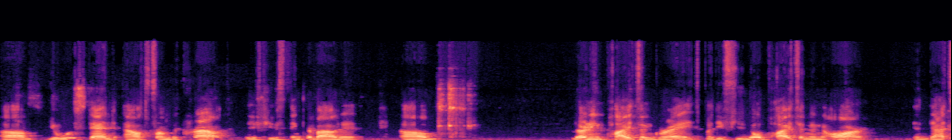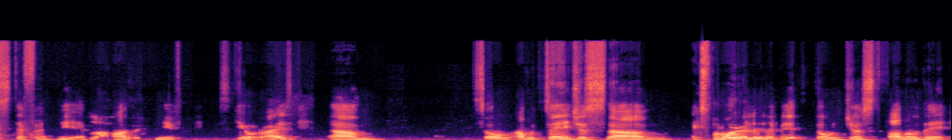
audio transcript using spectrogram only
um, you will stand out from the crowd. If you think about it, um, learning Python, great, but if you know Python and R, then that's definitely a positive skill, right? Um, so I would say just um, explore a little bit. Don't just follow the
